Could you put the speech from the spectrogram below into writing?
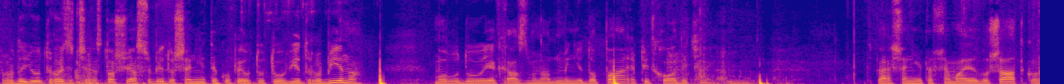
Продаю, друзі, через те, що я собі до шаніти купив туту від Рубіна. Молоду, якраз вона мені до пари підходить. Тепер шаніта ще має лошадку.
